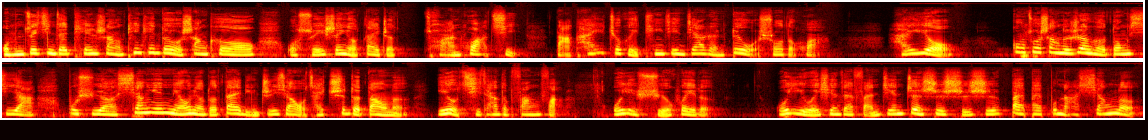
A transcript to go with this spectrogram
我们最近在天上天天都有上课哦。我随身有带着传话器，打开就可以听见家人对我说的话。还有工作上的任何东西呀，不需要香烟袅袅的带领之下，我才吃得到呢。也有其他的方法，我也学会了。我以为现在凡间正式实施拜拜不拿香呢。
